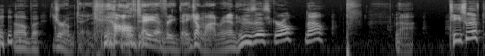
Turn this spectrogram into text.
oh, but drum tank All day, every day. Come on, man. Who's this girl now? Nah. T Swift?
